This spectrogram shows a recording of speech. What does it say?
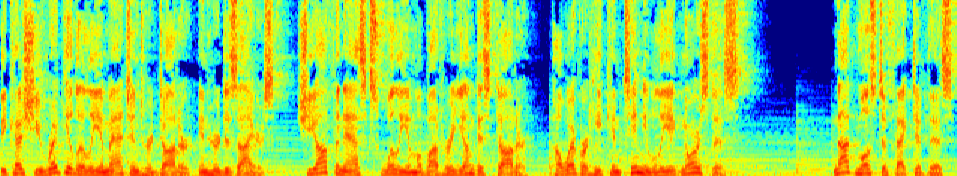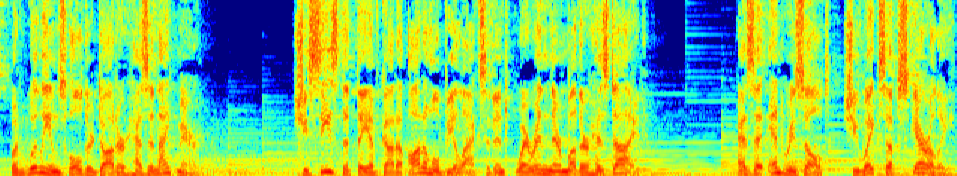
Because she regularly imagined her daughter in her desires, she often asks William about her youngest daughter, however he continually ignores this. Not most effective this, but William's older daughter has a nightmare. She sees that they have got an automobile accident wherein their mother has died. As an end result, she wakes up scarily.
